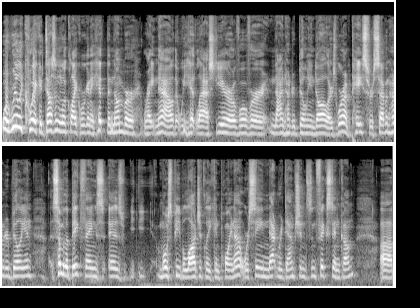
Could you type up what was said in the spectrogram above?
Well, really quick, it doesn't look like we're going to hit the number right now that we hit last year of over 900 billion dollars. We're on pace for 700 billion. Some of the big things is most people logically can point out, we're seeing net redemptions in fixed income. Uh,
